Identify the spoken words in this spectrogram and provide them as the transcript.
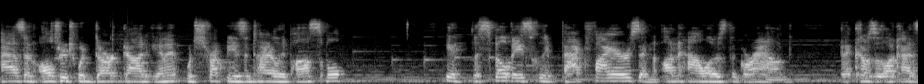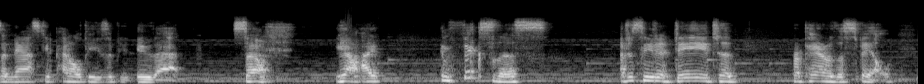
has an altar to a dark god in it, which struck me as entirely possible, it the spell basically backfires and unhallows the ground, and it comes with all kinds of nasty penalties if you do that. So, yeah, I can fix this. I just need a day to prepare the spell.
